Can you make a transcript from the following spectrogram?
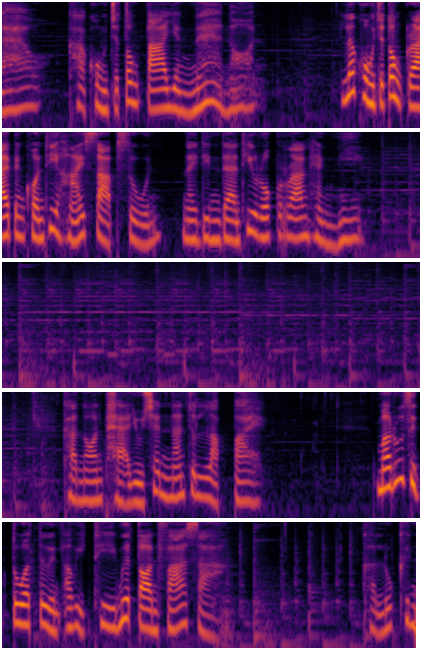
แล้วข้าคงจะต้องตายอย่างแน่นอน และคงจะต้องกลายเป็นคนที่หายสาบสูญในดินแดนที่รกร้างแห่งนี้ ข้านอนแผ่อยู่เช่นนั้นจนหลับไป มารู้สึกตัวตื่นเอาอีกทีเมื่อตอนฟ้าสางข้าลุกขึ้น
